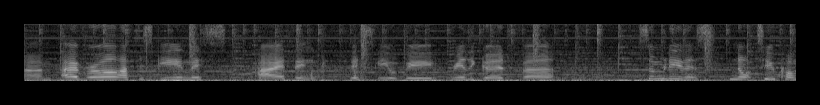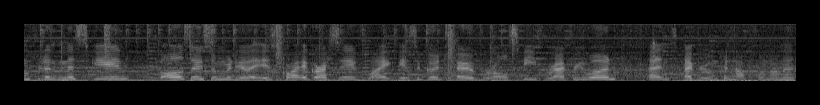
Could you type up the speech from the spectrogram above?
Um, overall, after skiing this, I think this ski would be really good for somebody that's not too confident in their skiing, but also somebody that is quite aggressive. Like, it's a good overall ski for everyone, and everyone can have fun on it.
